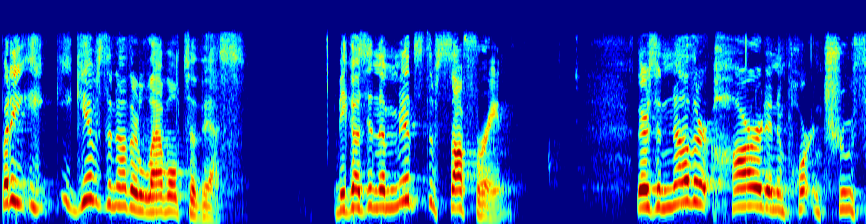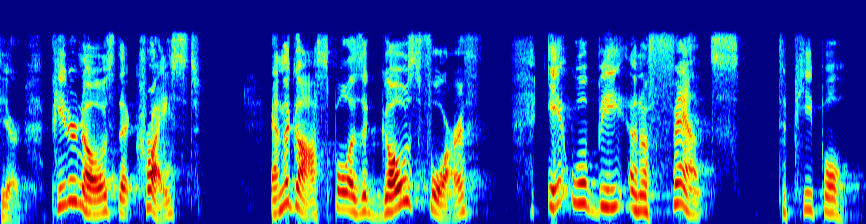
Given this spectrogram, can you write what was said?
But he, he, he gives another level to this. Because in the midst of suffering, there's another hard and important truth here. Peter knows that Christ and the gospel, as it goes forth, it will be an offense to people.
